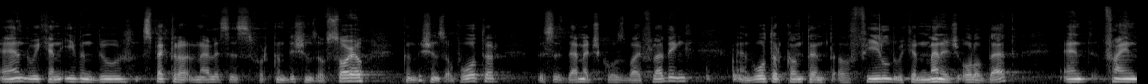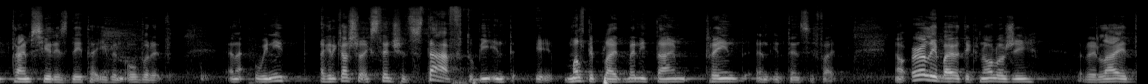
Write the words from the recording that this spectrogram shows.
And we can even do spectral analysis for conditions of soil, conditions of water. This is damage caused by flooding and water content of field. We can manage all of that and find time series data even over it. And we need agricultural extension staff to be in, multiplied many times, trained and intensified. Now, early biotechnology relied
